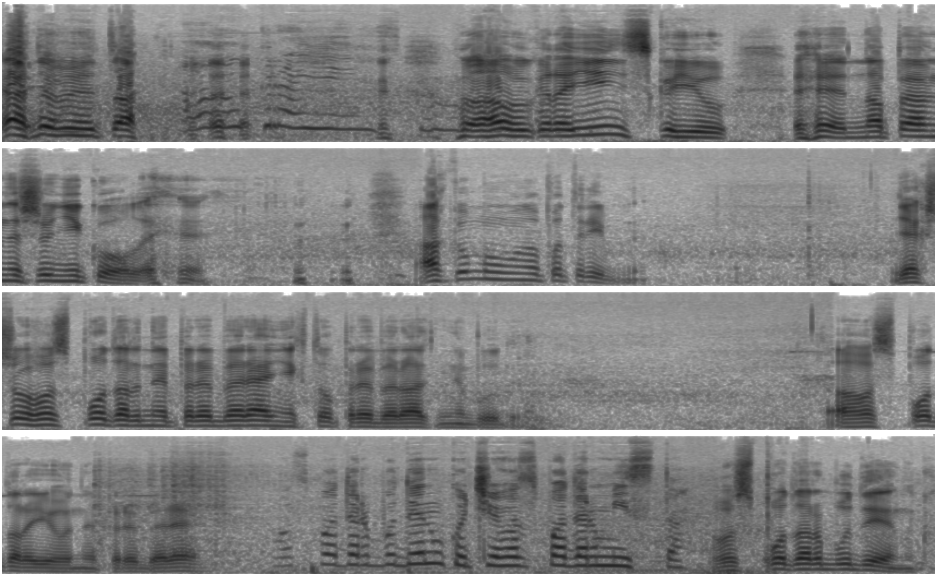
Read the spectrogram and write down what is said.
Я думаю, так. А українську? А українською, е, напевне, що ніколи. А кому воно потрібне? Якщо господар не прибере, ніхто прибирати не буде. А господар його не прибере. Господар будинку чи господар міста? Господар будинку.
